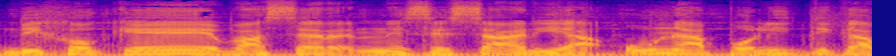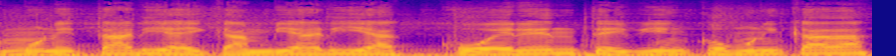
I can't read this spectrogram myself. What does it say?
dijo que va a ser necesaria una política monetaria y cambiaria coherente y bien comunicada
